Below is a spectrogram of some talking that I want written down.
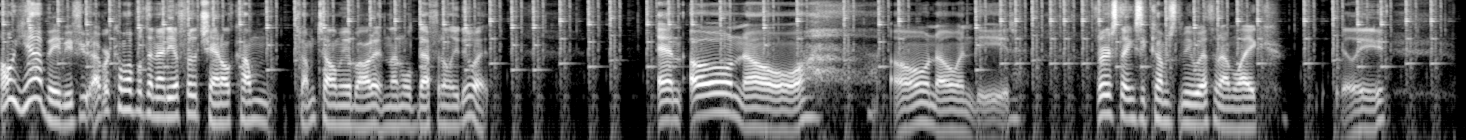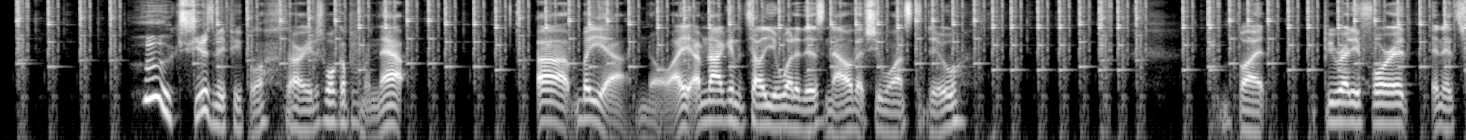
"Oh yeah, baby, if you ever come up with an idea for the channel, come come tell me about it and then we'll definitely do it." And oh no. Oh no indeed. First things he comes to me with and I'm like, "Really?" Excuse me, people. Sorry, I just woke up from a nap. Uh, but yeah, no, I, I'm not gonna tell you what it is now that she wants to do. But be ready for it, and it's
